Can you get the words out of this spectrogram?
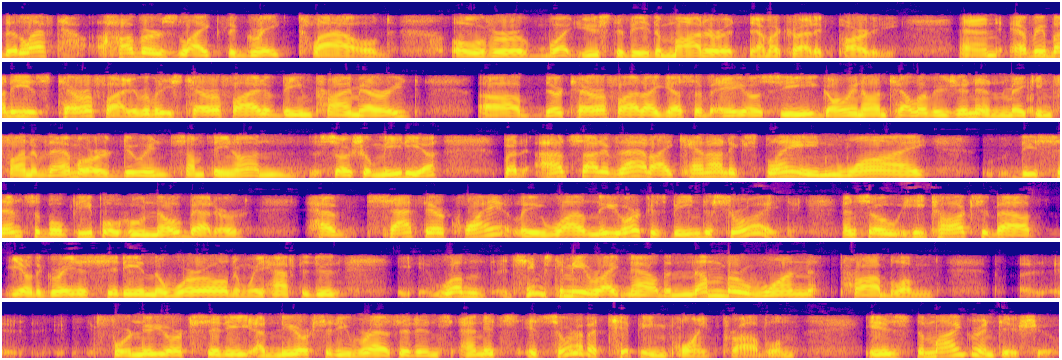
The left hovers like the great cloud over what used to be the moderate Democratic Party. And everybody is terrified. Everybody's terrified of being primaried. Uh, they're terrified, I guess, of AOC going on television and making fun of them or doing something on social media. But outside of that, I cannot explain why these sensible people who know better have sat there quietly while New York is being destroyed. And so he talks about, you know, the greatest city in the world and we have to do. Well, it seems to me right now the number one problem. Uh, for New York City and New York City residents, and it's it's sort of a tipping point problem, is the migrant issue.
